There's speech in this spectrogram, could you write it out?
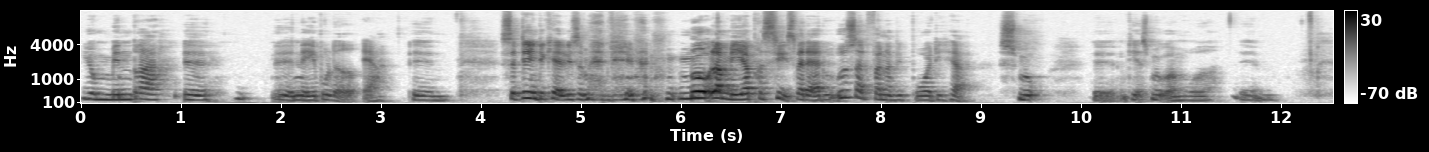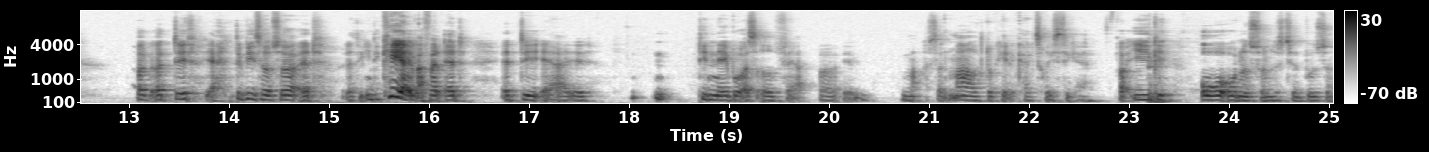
jo mindre øh, øh, nabolaget er. Øhm, så det indikerer ligesom, at vi måler mere præcis, hvad det er, du er udsat for, når vi bruger de her små, øh, de her små områder. Øh, og, og det, ja, det viser jo så, at, eller det indikerer i hvert fald, at, at det er øh, dine naboers adfærd og øh, sådan meget lokale karakteristika, og ikke overordnet sundhedstilbud, som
